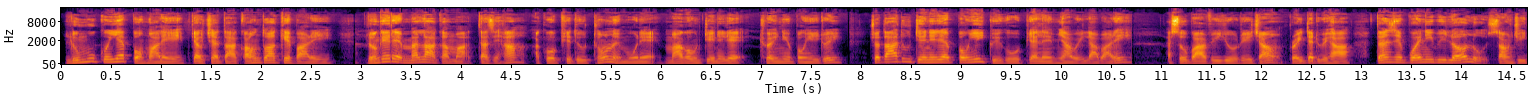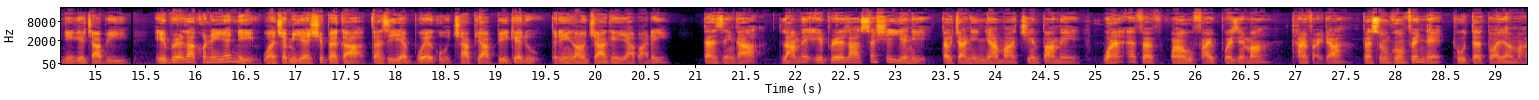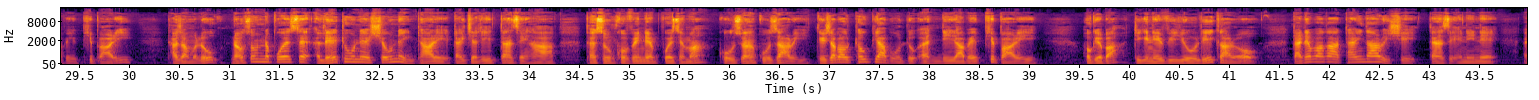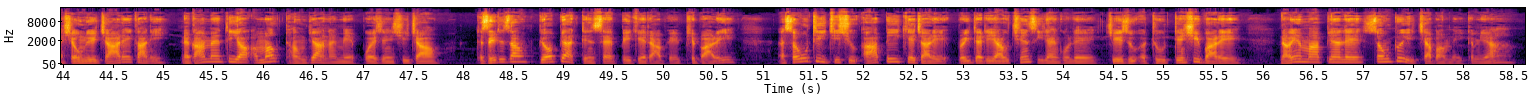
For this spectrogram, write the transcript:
လူမှုကွန်ရက်ပေါ်မှာလည်းပျောက်ချက်သားကောင်းသွားခဲ့ပါတယ်။ လွန်ခဲ့တဲ့မတ်လကမှတန်စင်ဟာအကိုဖြစ်သူထွန်းလွင်မိုးနဲ့မာကုံတင်နေတဲ့ training ပုံရိပ်တွေကြွသားတူတင်နေတဲ့ပုံရိပ်တွေကိုပြန်လည်မျှဝေလာပါတယ်။အဆိုပါဗီဒီယိုတွေကြောင့်ပရိသတ်တွေဟာတန်စင်ပွဲနီးပြီးလောလို့စောင့်ကြည့်နေခဲ့ကြပြီးဧပြီလ9ရက်နေ့ဝန်ချန်ပီယံရှစ်ဘက်ကတန်စင်ရဲ့ပွဲကိုချပြပေးခဲ့လို့သတင်းကောင်းကြားခဲ့ရပါတယ်။တန်စင်ကလာမယ့်ဧပြီလ18ရက်နေ့တောက်ကြနေညမှာကျင်းပမယ့် 1FF 105ပွဲစဉ်မှာ Time Fighter Person Confit နဲ့ထိုးတက်သွားရမှာပဲဖြစ်ပါတယ်။ ဒါကြောင့်မလို့နောက်ဆုံးနှစ်ပွဲဆက်အလဲထိုးနဲ့ရှုံးနိမ်ထားတဲ့တိုက်ချက်လေးတန့်စင်ဟာ Person Confit နဲ့ပွဲစဉ်မှာကိုစွမ်းကိုစားရီဒေကြပေါက်ထုတ်ပြဖို့လိုအပ်နေတာပဲဖြစ်ပါတယ်။ဟုတ်ကဲ့ပါဒီကနေ့ဗီဒီယိုလေးကတော့ဒိုင်နဘာကထိုင်းသားတွေရှိတန့်စင်အနေနဲ့အရှုံးတွေကြားတဲ့ကနေငကားမန်းတီအောင်အမောက်ထောင်ပြနိုင်မဲ့ပွဲစဉ်ရှိကြောင်းတစိတစောင်းပြောပြတင်ဆက်ပေးခဲ့တာပဲဖြစ်ပါတယ်။အစိုးအထိကြည့်ရှုအားပေးခဲ့ကြတဲ့ပရိသတ်တယောက်ချင်းစီတိုင်းကိုလည်းကျေးဇူးအထူးတင်ရှိပါတယ်။နောက်ရမှာပြန်လဲစုံတွေ့ကြပါမယ်ခင်ဗျာ။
